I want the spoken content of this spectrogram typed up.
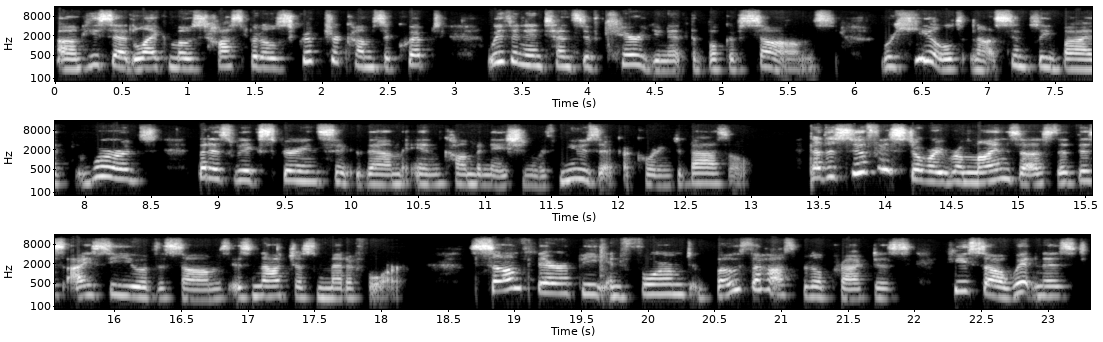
Um, he said, like most hospitals, scripture comes equipped with an intensive care unit, the Book of Psalms. We're healed not simply by words, but as we experience them in combination with music, according to Basil. Now, the Sufi story reminds us that this ICU of the Psalms is not just metaphor. Psalm therapy informed both the hospital practice he saw witnessed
